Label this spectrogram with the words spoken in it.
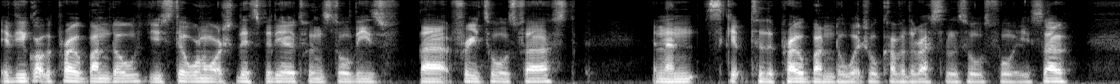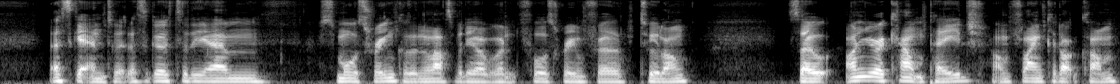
If you've got the pro bundle, you still want to watch this video to install these uh, tools first. And then skip to the pro bundle, which will cover the rest of the tools for you. So let's get into it. Let's go to the um, small screen, because in the last video I went full screen for too long. So on your account page on phlanka.com,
